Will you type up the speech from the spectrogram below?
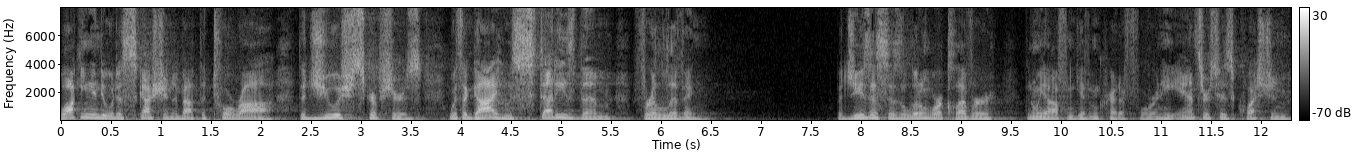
walking into a discussion about the Torah, the Jewish scriptures, with a guy who studies them for a living. But Jesus is a little more clever than we often give him credit for, and he answers his question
